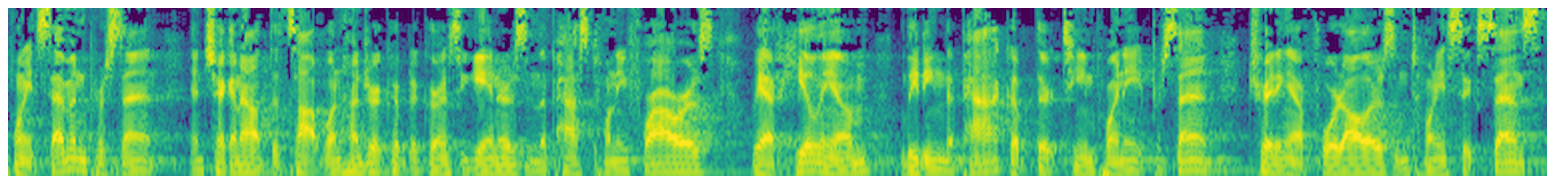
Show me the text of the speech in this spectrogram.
19.7%. And checking out the top 100 cryptocurrency gainers in the past 24 hours, we have Helium leading the pack up 13.8%, trading at $4.26,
